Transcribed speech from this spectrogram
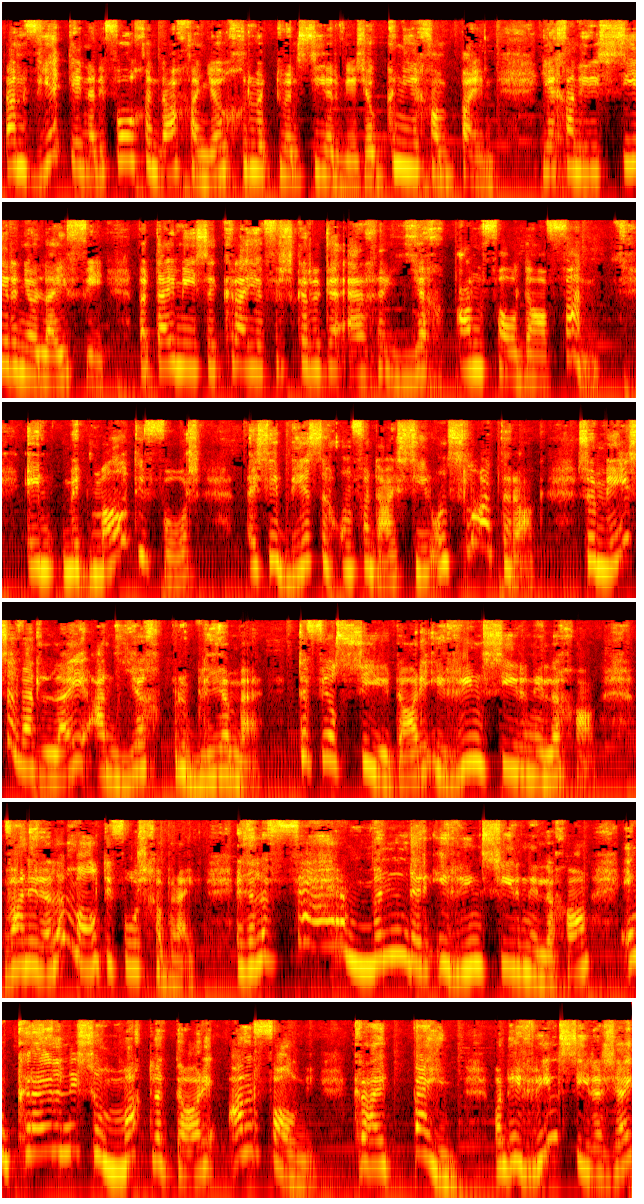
dan weet jy dat die volgende dag gaan jou groot toon seer wees. Jou knie gaan pyn. Jy gaan hierdie seer in jou lyf hê. Party mense kry 'n verskriklike erge jeugaanval daarvan. En met Multiforce is jy besig om van daai suur ontslae te raak. So mense wat ly aan jeugprobleme, te veel suur, daardie urinesuur in die liggaam, wanneer hulle Multiforce gebruik, het hulle ver minder urinesuur in die liggaam en kry hulle nie so maklik daardie aanval nie. Kry pyn, want urinesuur as jy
